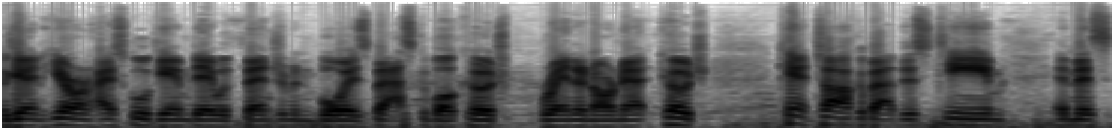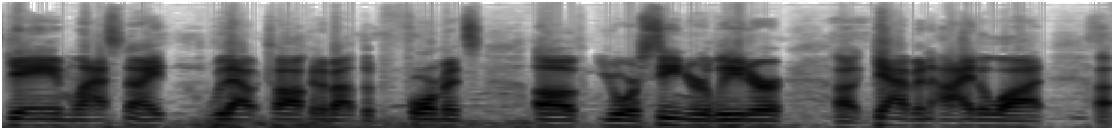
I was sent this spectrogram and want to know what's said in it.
Again, here on High School Game Day with Benjamin Boys basketball coach Brandon Arnett. Coach, can't talk about this team and this game last night without talking about the performance of your senior leader, uh, Gavin Idelot. Uh,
